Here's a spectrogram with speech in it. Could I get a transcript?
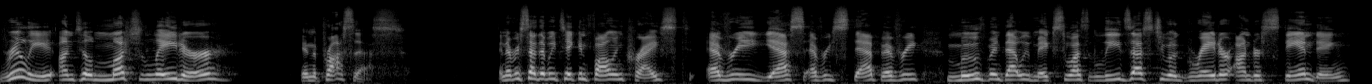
really, until much later in the process. And every step that we take in following Christ, every yes, every step, every movement that we make to us leads us to a greater understanding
